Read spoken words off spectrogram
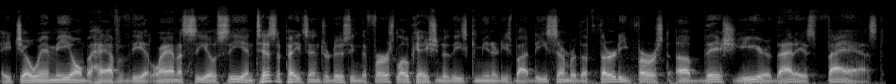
HOME, on behalf of the Atlanta COC, anticipates introducing the first location to these communities by December the 31st of this year. That is fast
